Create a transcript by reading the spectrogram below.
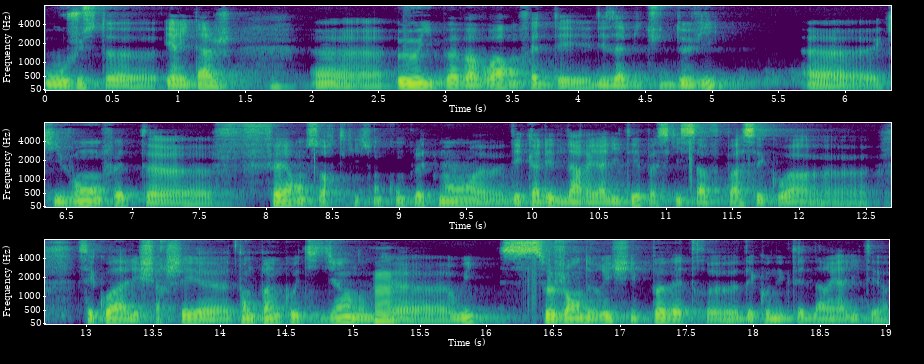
ou juste euh, héritage, euh, eux, ils peuvent avoir en fait des, des habitudes de vie euh, qui vont en fait euh, faire en sorte qu'ils sont complètement euh, décalés de la réalité parce qu'ils savent pas c'est quoi c'est quoi aller chercher ton pain quotidien. Donc Hmm. oui, ce genre de riches, ils peuvent être déconnectés de la réalité. ouais.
